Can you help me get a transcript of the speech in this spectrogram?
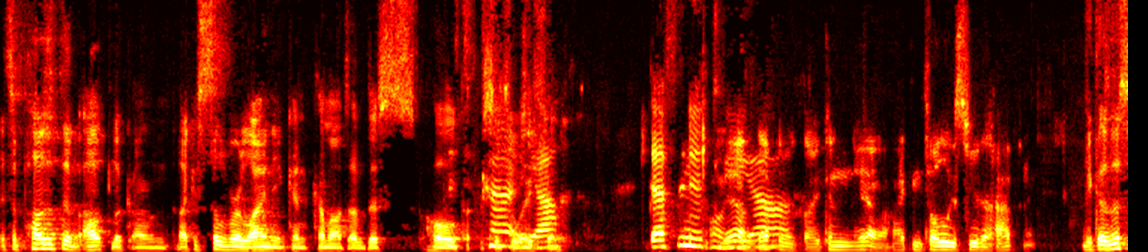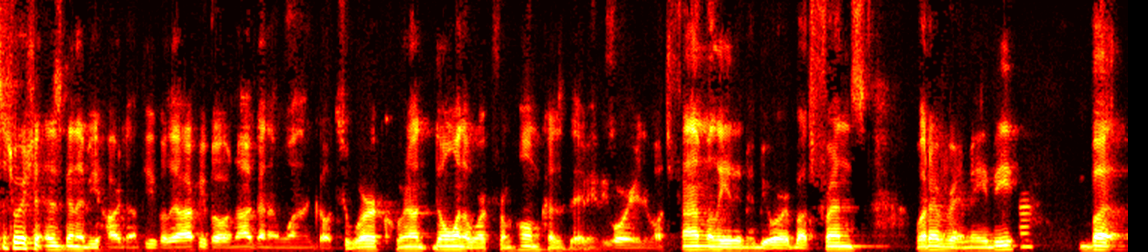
it's a positive outlook on like a silver lining can come out of this whole It's kind- situation. yeah. Definitely oh yeah, yeah, definitely i can yeah i can totally see that happening because this situation is going to be hard on people. There are people who are not going to want to go to work, who not don't want to work from home because they may be worried about family, they may be worried about friends, whatever it may be. Yeah. But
